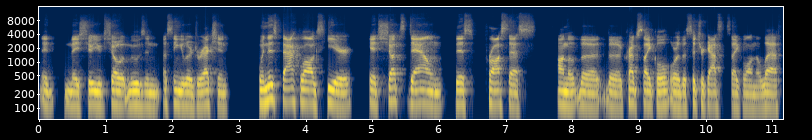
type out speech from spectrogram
it they show you show it moves in a singular direction. When this backlog's here, it shuts down this process on the the the Krebs cycle or the citric acid cycle on the left,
